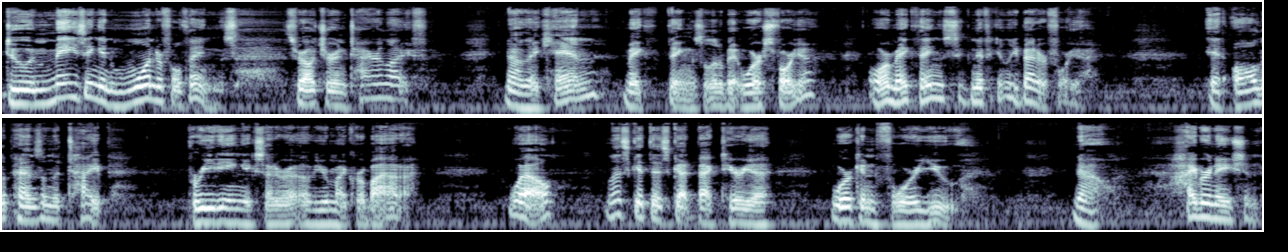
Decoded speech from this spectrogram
do amazing and wonderful things throughout your entire life. Now, they can make things a little bit worse for you or make things significantly better for you. It all depends on the type, breeding, etc., of your microbiota. Well, let's get this gut bacteria working for you. Now, hibernation.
